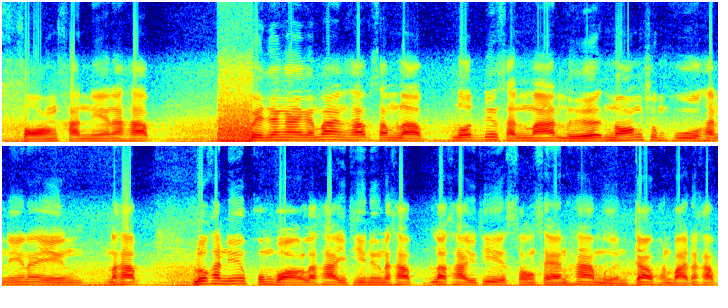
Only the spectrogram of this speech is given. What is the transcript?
1.2 คันนี้นะครับ เป็นยังไงกันบ้างครับสำหรับรถนิสสันมาร์ทหรือน้องชมพูคันนี้นั่นเองนะครับรถคันนี้ผมบอกราคาอีกทีหนึงนะครับราคาอยู่ที่ 259,000 บาทนะครับ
